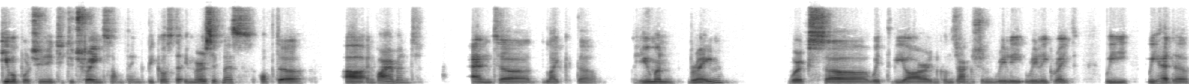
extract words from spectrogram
give opportunity to train something because the immersiveness of the uh, environment and uh, like the human brain works uh, with VR in conjunction really really great. We we had a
